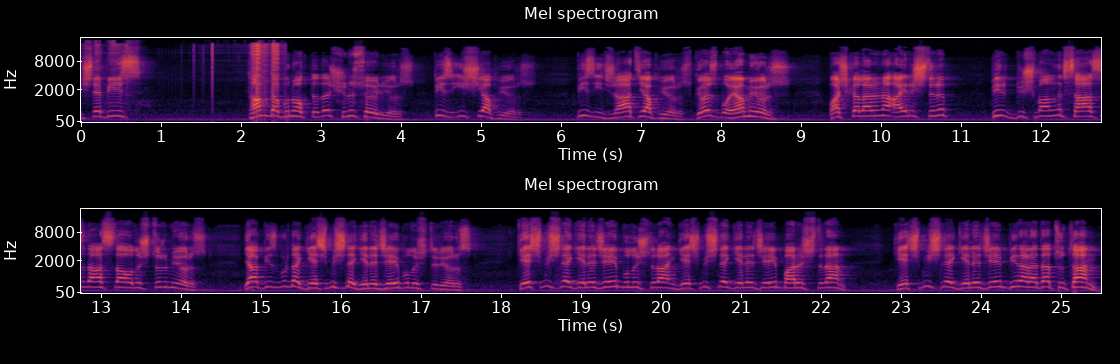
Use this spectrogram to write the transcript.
İşte biz Tam da bu noktada şunu söylüyoruz. Biz iş yapıyoruz. Biz icraat yapıyoruz. Göz boyamıyoruz. Başkalarına ayrıştırıp bir düşmanlık sahası da asla oluşturmuyoruz. Ya biz burada geçmişle geleceği buluşturuyoruz. Geçmişle geleceği buluşturan, geçmişle geleceği barıştıran, geçmişle geleceği bir arada tutan,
